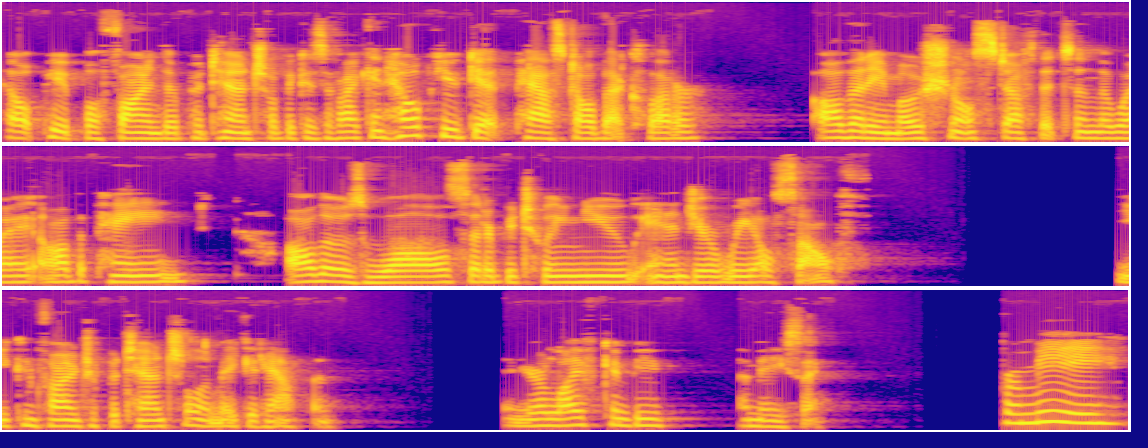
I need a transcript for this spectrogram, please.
help people find their potential because if I can help you get past all that clutter, all that emotional stuff that's in the way, all the pain, all those walls that are between you and your real self, you can find your potential and make it happen. And your life can be amazing. For me,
